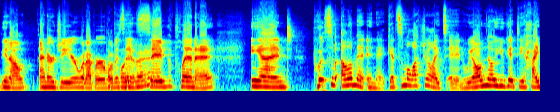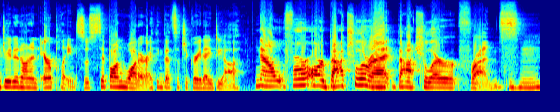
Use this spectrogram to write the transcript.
you know, energy or whatever. What is it? planet? Save the planet. And put some LMNT in it. Get some electrolytes in. We all know you get dehydrated on an airplane, so sip on water. I think that's such a great idea. Now, for our bachelorette, bachelor friends, Mm-hmm.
